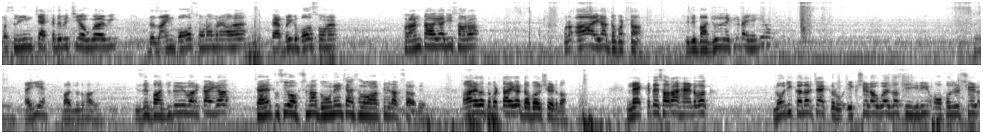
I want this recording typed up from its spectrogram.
ਮਸਲੀਨ ਚੈੱਕ ਦੇ ਵਿੱਚ ਹੀ ਆਊਗਾ ਇਹ ਵੀ। ਡਿਜ਼ਾਈਨ ਬਹੁਤ ਸੋਹਣਾ ਬਣਿਆ ਹੋਇਆ ਹੈ ਫੈਬਰਿਕ ਬਹੁਤ ਸੋਹਣਾ ਹੈ। ਫਰੰਟ ਆ ਗਿਆ ਜੀ ਸਾਰਾ। ਔਰ ਆ ਆਏਗਾ ਦੁਪੱਟਾ। ਇਹਦੀ ਬਾਜੂ ਤੇ ਦੇਖੀ ਕਢਾਈ ਹੈਗੀ ਨਾ? ਹੈਗੀ ਹੈ? ਬਾਜੂ ਦਿਖਾ ਦੇ। ਇਸ ਦੇ ਬਾਜੂ ਤੇ ਵੀ ਵਰਕ ਆਏਗਾ। ਚਾਹੇ ਤੁਸੀਂ ਆਪਸ਼ਨਾਂ ਦੋ ਨੇ ਚਾਹੇ ਸਲਵਾਰ ਤੇ ਵੀ ਰੱਖ ਸਕਦੇ ਹੋ। ਆ ਇਹਦਾ ਦੁਪੱਟਾ ਆਏਗਾ ਡਬਲ ਸ਼ੇਡ ਦਾ। ਨੈਕ ਤੇ ਸਾਰਾ ਹੈਂਡ ਵਰਕ ਲੋ ਜੀ ਕਲਰ ਚੈੱਕ ਕਰੋ। ਇੱਕ ਸ਼ੇਡ ਆਊਗਾ ਇਸਦਾ ਸੀ ਗ੍ਰੀਨ ਆਪੋਜ਼ਿਟ ਸ਼ੇਡ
